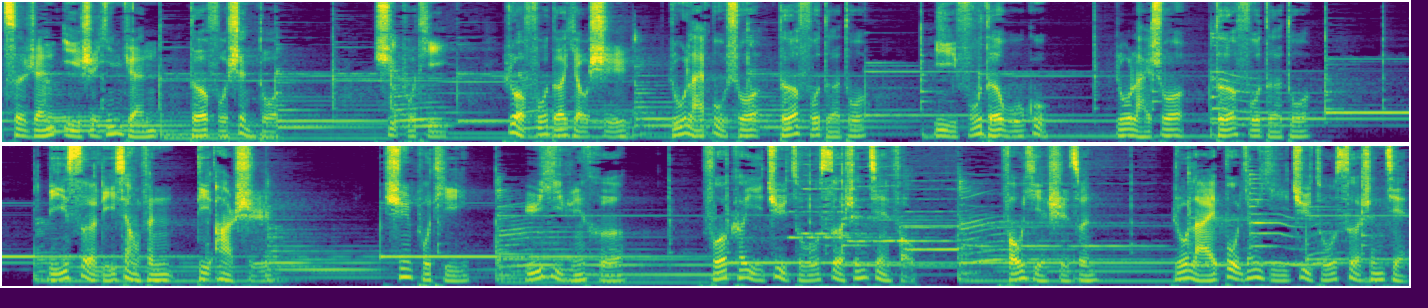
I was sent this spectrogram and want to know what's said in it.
此人以是因缘得福甚多。须菩提，若福德有时，如来不说得福德多；以福德无故，如来说得福德多。离色离相分第二十。须菩提，于意云何？佛可以具足色身见否？否也，世尊。如来不应以具足色身见。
